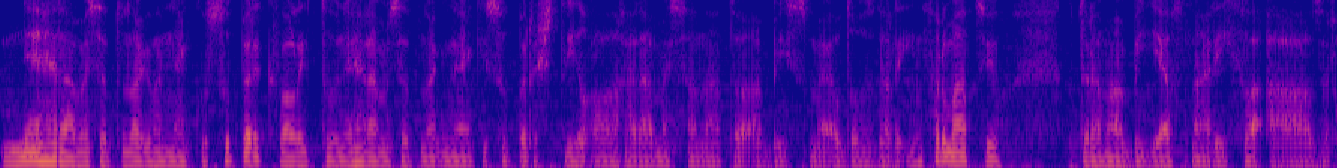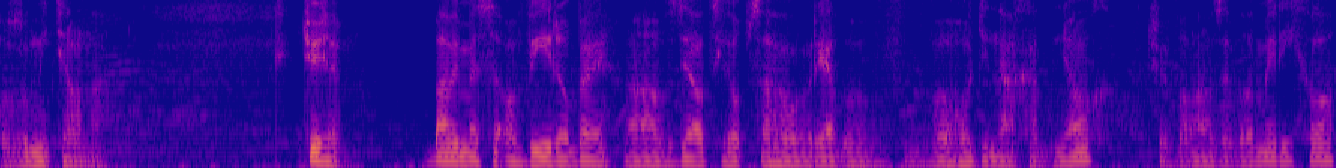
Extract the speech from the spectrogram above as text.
nehráme sa tu na nejakú super kvalitu, nehráme sa tu na nejaký super štýl, ale hráme sa na to, aby sme odovzdali informáciu, ktorá má byť jasná, rýchla a zrozumiteľná. Čiže bavíme sa o výrobe vzdelávacích obsahov v hodinách a dňoch, čo je naozaj veľmi rýchlo.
